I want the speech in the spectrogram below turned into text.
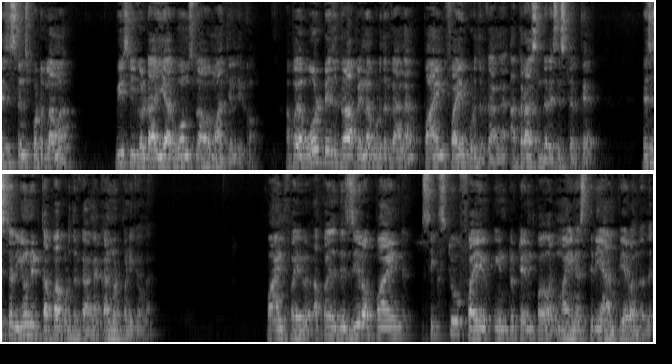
ரெசிஸ்டன்ஸ் போட்டுக்கலாமா? VC equal to IR ohms லாவை மாற்றி எழுதியிருக்கோம். அப்போ வோல்டேஜ் ட்ராப் என்ன கொடுத்துருக்காங்க? பாயிண்ட் ஃபைவ் கொடுத்துருக்காங்க அக்ராஸ் இந்த ரெசிஸ்டருக்கு ரெசிஸ்டர் யூனிட் தப்பாக கொடுத்துருக்காங்க. கன்வெர்ட் பண்ணிக்கோங்க. Point five. அப்போ இது zero point six two five into ten power minus three ampere வந்தது.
